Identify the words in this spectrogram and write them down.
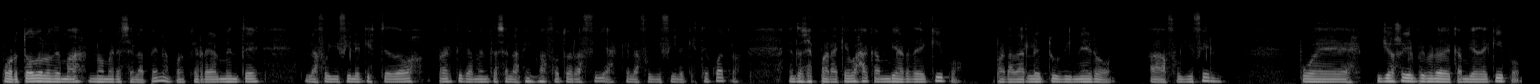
por todo lo demás no merece la pena, porque realmente la Fujifilm X-T2 prácticamente hace las mismas fotografías que la Fujifilm X-T4. Entonces, ¿para qué vas a cambiar de equipo? ¿Para darle tu dinero a Fujifilm? Pues yo soy el primero de cambiar de equipo.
